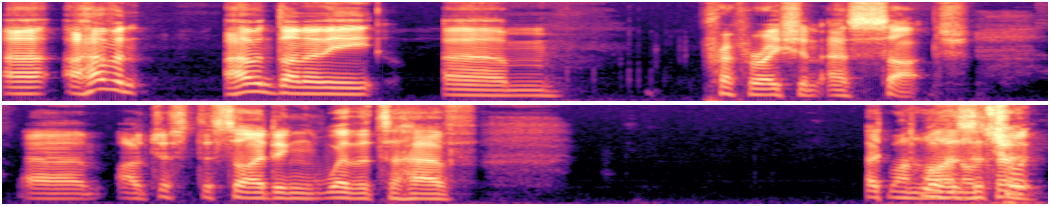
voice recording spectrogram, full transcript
Uh, I haven't I haven't done any um, preparation as such. Um, I'm just deciding whether to have. A, One well, line there's or a two? choice.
